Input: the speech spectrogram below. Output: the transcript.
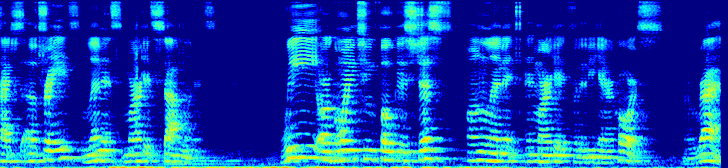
types of trades, limits, market stop limits. We are going to focus just on limit and market for the beginner course. Right.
